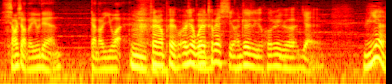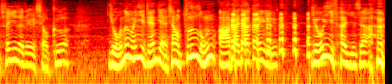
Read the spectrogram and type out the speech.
小小的有点感到意外。嗯，非常 佩服，而且我也特别喜欢这里头这个演于燕飞的这个小哥，有那么一点点像尊龙啊，大家可以留意他一下。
